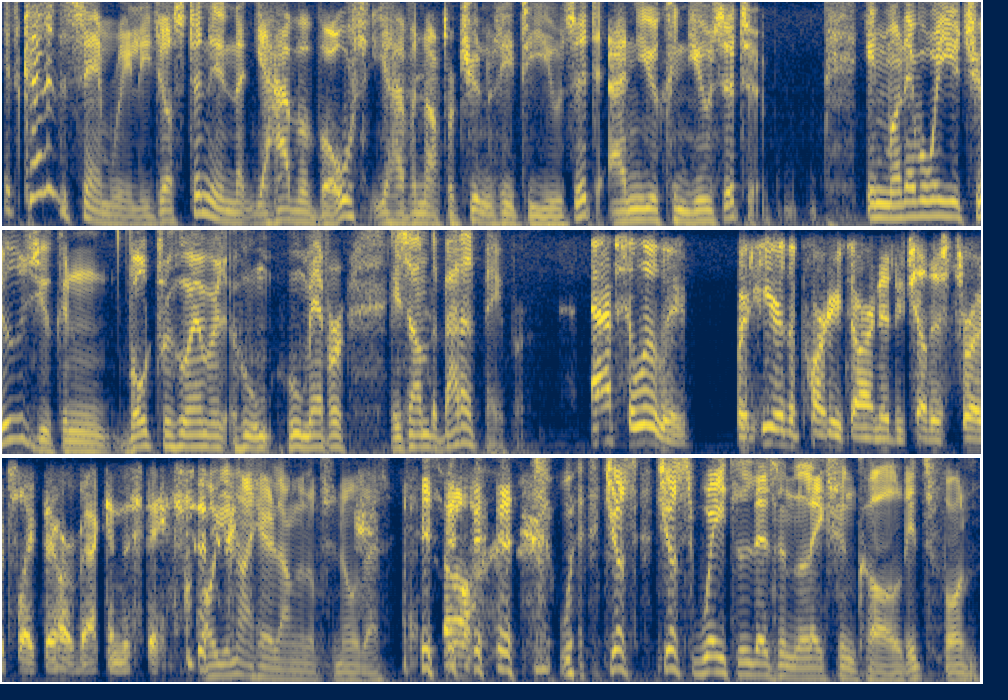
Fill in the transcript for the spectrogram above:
it's kind of the same, really, Justin. In that you have a vote, you have an opportunity to use it, and you can use it uh, in whatever way you choose. You can vote for whoever whom, whomever is on the ballot paper. Absolutely. But here the parties aren't at each other's throats like they are back in the States. oh, you're not here long enough to know that. Oh. just just wait till there's an election called. It's fun.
